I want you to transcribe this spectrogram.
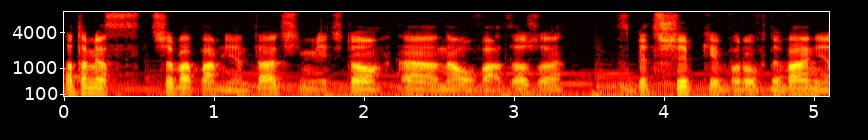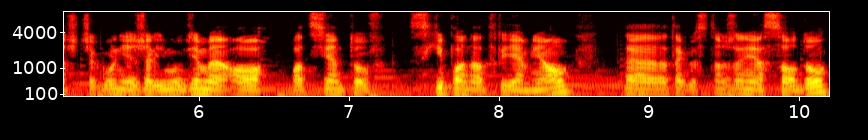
Natomiast trzeba pamiętać i mieć to e, na uwadze, że zbyt szybkie wyrównywanie, szczególnie jeżeli mówimy o pacjentów z hiponatriemią, e, tego stężenia sodu,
